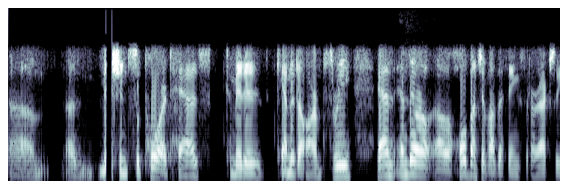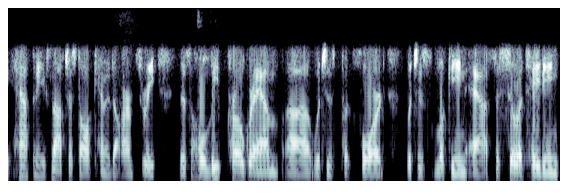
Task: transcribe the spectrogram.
um, uh, mission support has committed Canadarm 3, and, and there are a whole bunch of other things that are actually happening. It's not just all Canadarm 3. There's a whole LEAP program uh, which is put forward, which is looking at facilitating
